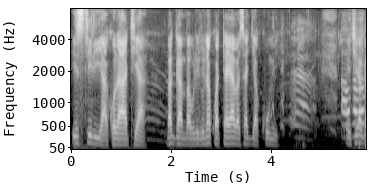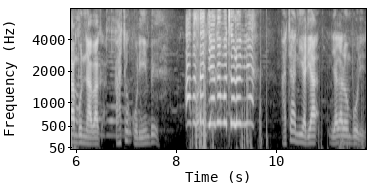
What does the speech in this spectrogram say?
insiriya akola atya? Bagamba buli lunaku attayo abasajja kumi. Ekiraga mbu nabaka ate nkulimbe. Abasajja nga mutulumya ate ani yali njagala ombuulire.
